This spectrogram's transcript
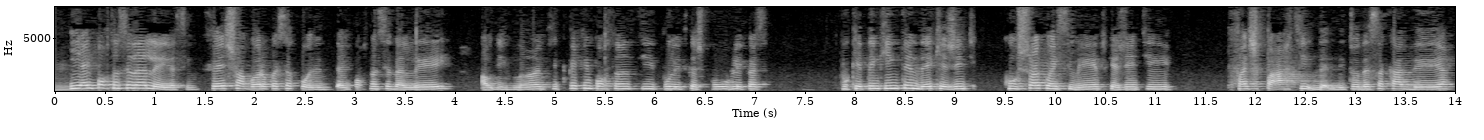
Hum. E a importância da lei, assim. Fecho agora com essa coisa da importância da lei, Aldir Blanc. Por que é importante políticas públicas? Porque tem que entender que a gente constrói conhecimento, que a gente faz parte de, de toda essa cadeia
